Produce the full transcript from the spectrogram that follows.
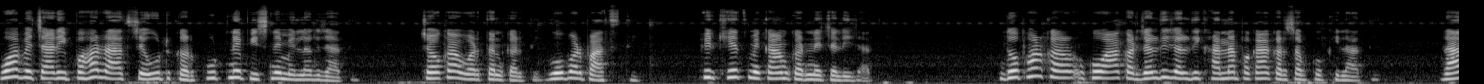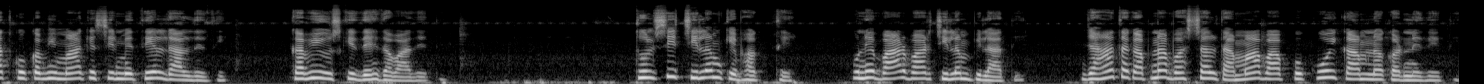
वह बेचारी पहर रात से उठकर कूटने पीसने में लग जाती। चौका बर्तन करती, गोबर पाथती फिर खेत में काम करने चली जाती। दोपहर को आकर जल्दी जल्दी खाना पका कर सबको खिलाती। रात को कभी माँ के सिर में तेल डाल देती, कभी उसकी देह दबा देती। तुलसी चिलम के भक्त थे। उन्हें बार बार चिलम पिलाती। जहाँ तक अपना बस चलता माँ बाप को कोई काम न करने देती।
